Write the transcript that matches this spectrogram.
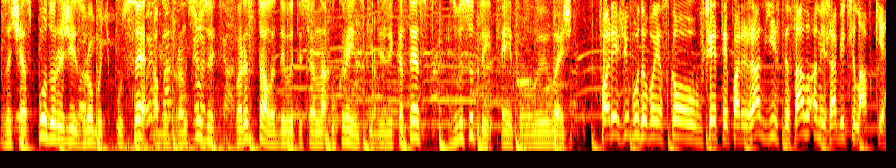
за час подорожі зробить усе, аби французи перестали дивитися на український делікатес з висоти Ейфелевої вежі. В Парижі буду обов'язково вчити парижан їсти сало, а не жабічі лапки.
